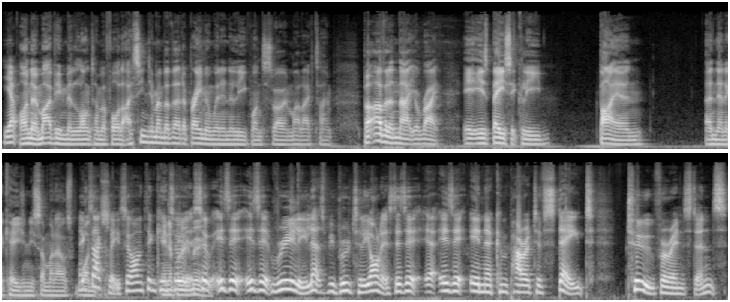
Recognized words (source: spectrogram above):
Yep. Oh no, it might have even been a long time before that. I seem to remember Werder Bremen winning the league once as well in my lifetime. But other than that, you're right. It is basically Bayern, and then occasionally someone else. Exactly. So I'm thinking. So, so is it is it really? Let's be brutally honest. Is it is it in a comparative state to, for instance,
